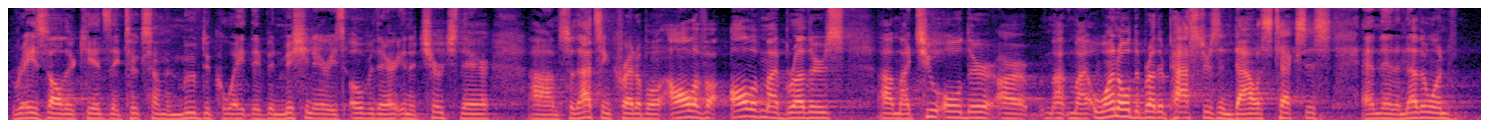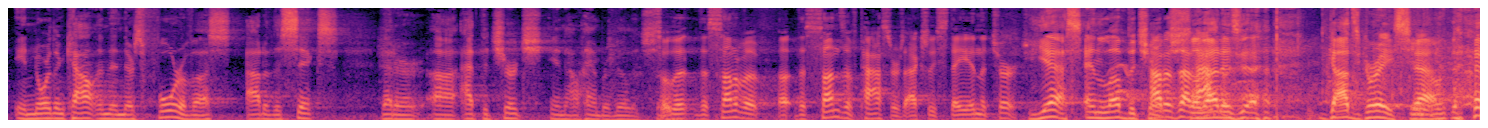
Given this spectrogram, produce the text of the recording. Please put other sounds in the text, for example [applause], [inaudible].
raised all their kids, they took some and moved to Kuwait. They've been missionaries over there in a church there. Um, so that's incredible. All of, all of my brothers, uh, my two older are, my, my one older brother pastors in Dallas, Texas, and then another one in Northern Cal, and then there's four of us out of the six that are uh, at the church in Alhambra Village. So, so the, the, son of a, uh, the sons of pastors actually stay in the church. Yes, and love the church. How does that so happen? that is uh, God's grace, you yeah. know. [laughs]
